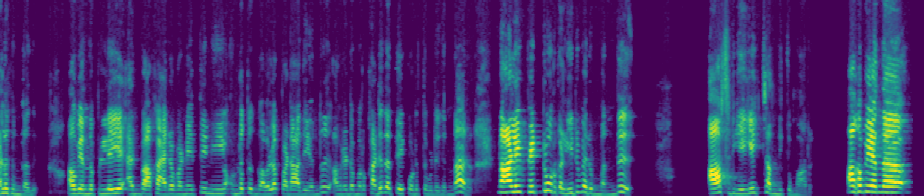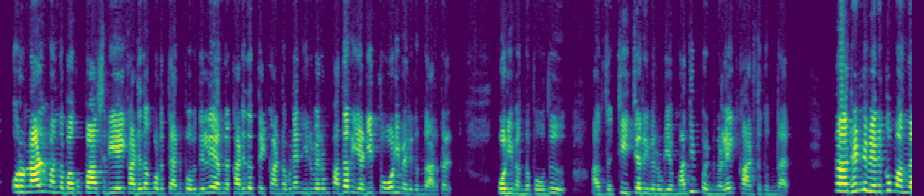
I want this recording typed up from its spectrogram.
அழுகின்றது. அவ அந்த பிள்ளையை அன்பாக அரவணைத்து நீ ஒன்றுக்கும் கவலைப்படாதே என்று அவரிடம் ஒரு கடிதத்தை கொடுத்து விடுகின்றார். நாளை பெற்றோர்கள் இருவரும் வந்து ஆசிரியையை சந்திக்குமாறு. ஆகவே அந்த ஒரு நாள் அந்த வகுப்பாசிரியை கடிதம் கொடுத்து அனுப்புவதில்லை. அந்த கடிதத்தை கண்டவுடன் இருவரும் பதறி அடித்து ஓடி வருகின்றார்கள். ஓடி வந்தபோது அந்த டீச்சர் இவருடைய மதிப்பெண்களை காட்டுகின்றார். ரெண்டு பேருக்கும் அந்த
